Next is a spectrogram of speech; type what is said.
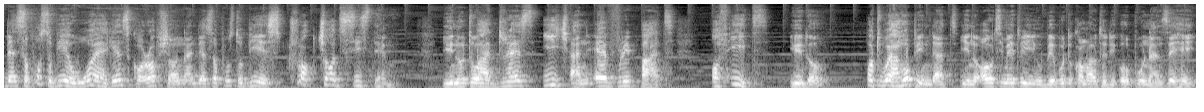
there's supposed to be a war against corruption and there's supposed to be a structured system, you know, to address each and every part of it, you know. But we're hoping that, you know, ultimately you'll be able to come out to the open and say, hey,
